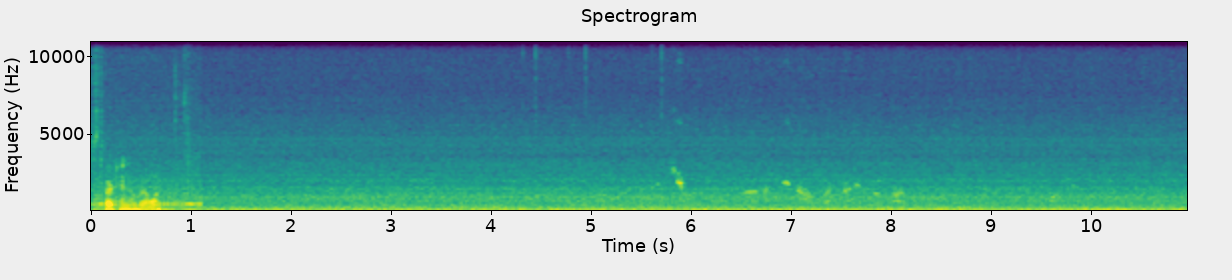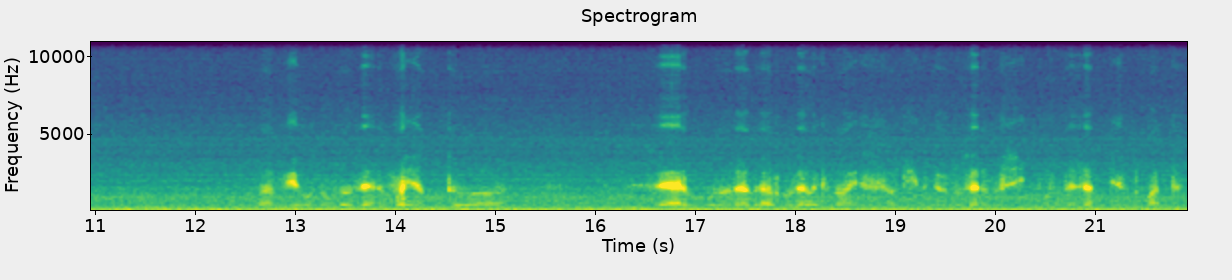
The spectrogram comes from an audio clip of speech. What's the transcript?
Starting number one. Navio 110, vento 0, 10 graus com 08 nós, altímetro no 0 no 5, no exato 4.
